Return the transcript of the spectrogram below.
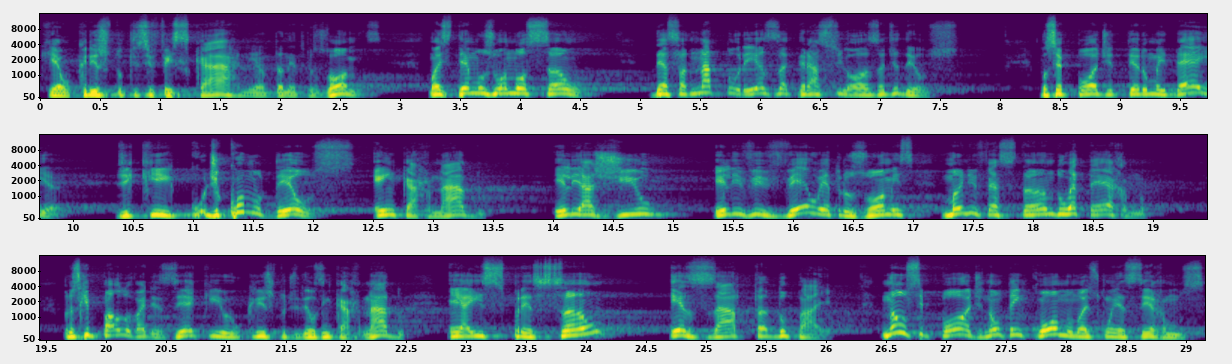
que é o Cristo que se fez carne andando entre os homens, nós temos uma noção dessa natureza graciosa de Deus. Você pode ter uma ideia de que de como Deus encarnado, ele agiu, ele viveu entre os homens, manifestando o eterno. Por isso que Paulo vai dizer que o Cristo de Deus encarnado é a expressão exata do Pai. Não se pode, não tem como nós conhecermos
